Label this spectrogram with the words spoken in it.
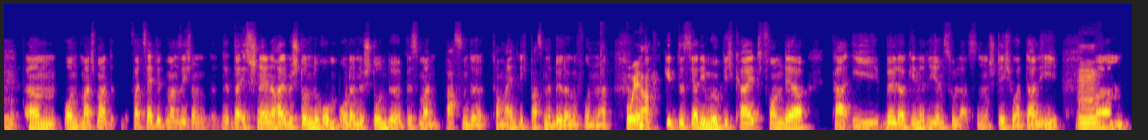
Mhm. Ähm, und manchmal verzettelt man sich und da ist schnell eine halbe Stunde rum oder eine Stunde, bis man passende, vermeintlich passende Bilder gefunden hat. Oh ja. gibt es ja die Möglichkeit von der KI Bilder generieren zu lassen, Stichwort DALI. Mhm. Ähm,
